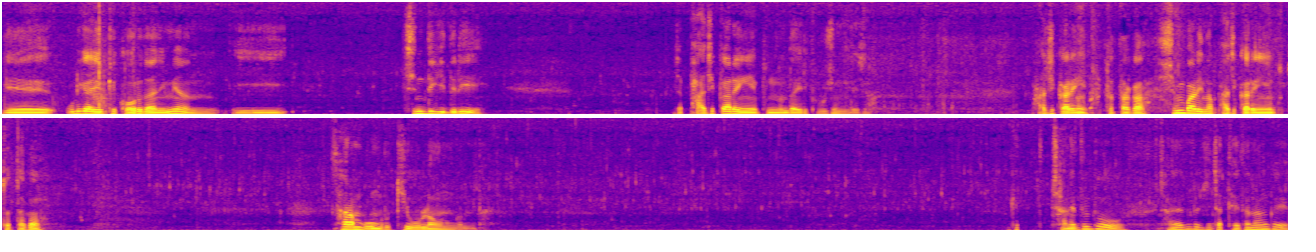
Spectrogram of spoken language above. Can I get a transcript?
이게 우리가 이렇게 걸어 다니면 이 진드기들이 이제 바지가랭이에 붙는다 이렇게 보시면 되죠. 바지가랭이 붙었다가 신발이나 바지가랭이 붙었다가 사람 몸으로 기어 올라오는 겁니다. 자네들도 자네들도 진짜 대단한 거예요.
